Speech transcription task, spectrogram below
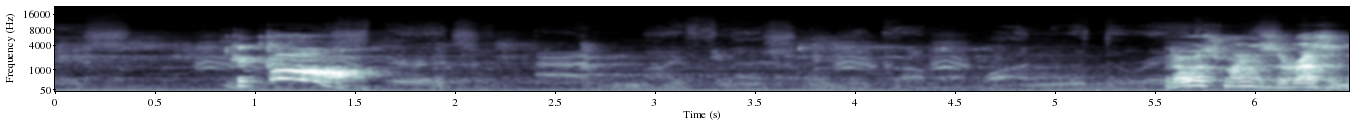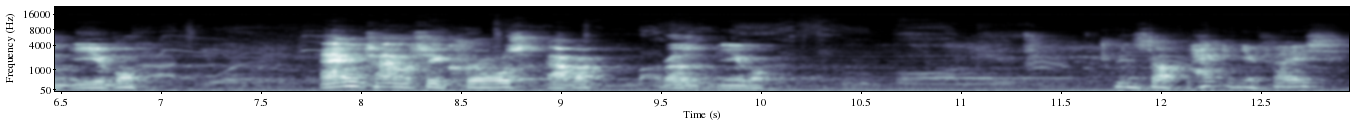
place. Caw! Spirit and my flesh will become one with the It always reminds me of Resident Evil. That way, Anytime I see crows, ever, Resident Evil. And start pecking your face.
